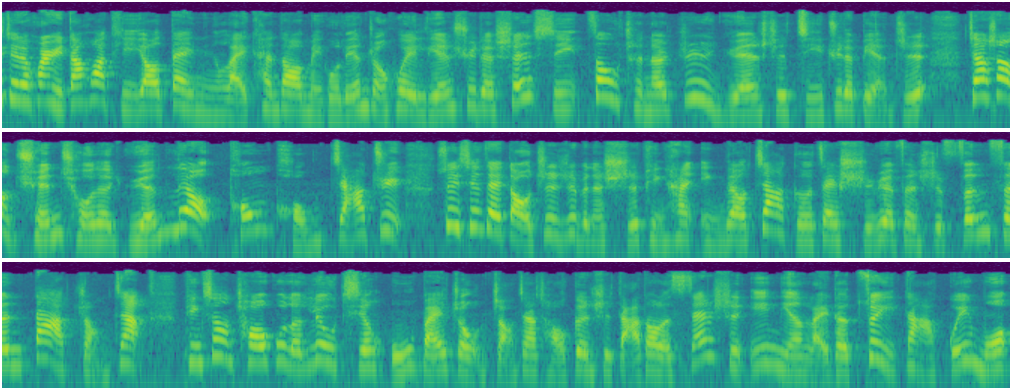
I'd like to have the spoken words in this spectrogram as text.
一节的寰宇大话题要带您来看到，美国联准会连续的升息，造成了日元是急剧的贬值，加上全球的原料通膨加剧，所以现在导致日本的食品和饮料价格在十月份是纷纷大涨价，品项超过了六千五百种，涨价潮更是达到了三十一年来的最大规模。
